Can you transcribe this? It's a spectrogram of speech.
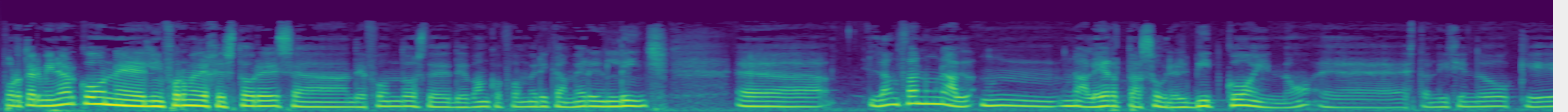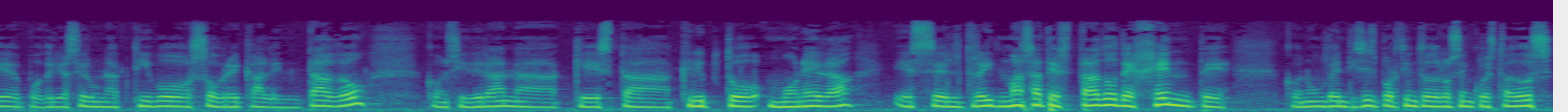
Por terminar con el informe de gestores ah, de fondos de, de Bank of America, Merrill Lynch, eh, lanzan una, una, alerta sobre el Bitcoin, ¿no? Eh, están diciendo que podría ser un activo sobrecalentado consideran que esta criptomoneda es el trade más atestado de gente, con un 26% de los encuestados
